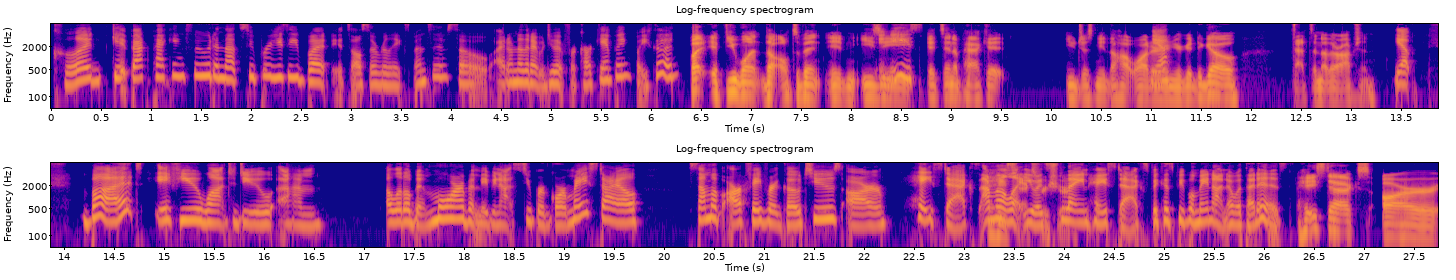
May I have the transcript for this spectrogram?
could get backpacking food, and that's super easy, but it's also really expensive. So I don't know that I would do it for car camping, but you could. But if you want the ultimate in easy, it's in a packet. You just need the hot water Yeah. and you're good to go. That's another option. Yep. But if you want to do um, a little bit more, but maybe not super gourmet style, some of our favorite go tos are haystacks. I'm going to let you for sure. explain haystacks because people may not know what that is. Haystacks are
